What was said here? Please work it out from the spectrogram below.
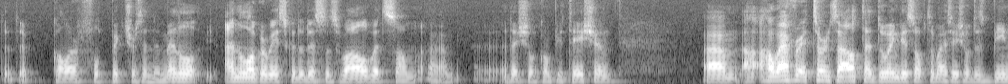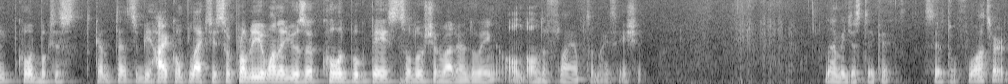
the, the colorful pictures in the middle. Analog arrays can do this as well with some um, additional computation. Um, however, it turns out that doing this optimization of this beam codebooks is, can, tends to be high complexity, so probably you want to use a codebook-based solution rather than doing on, on the fly optimization. Let me just take a sip of water.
